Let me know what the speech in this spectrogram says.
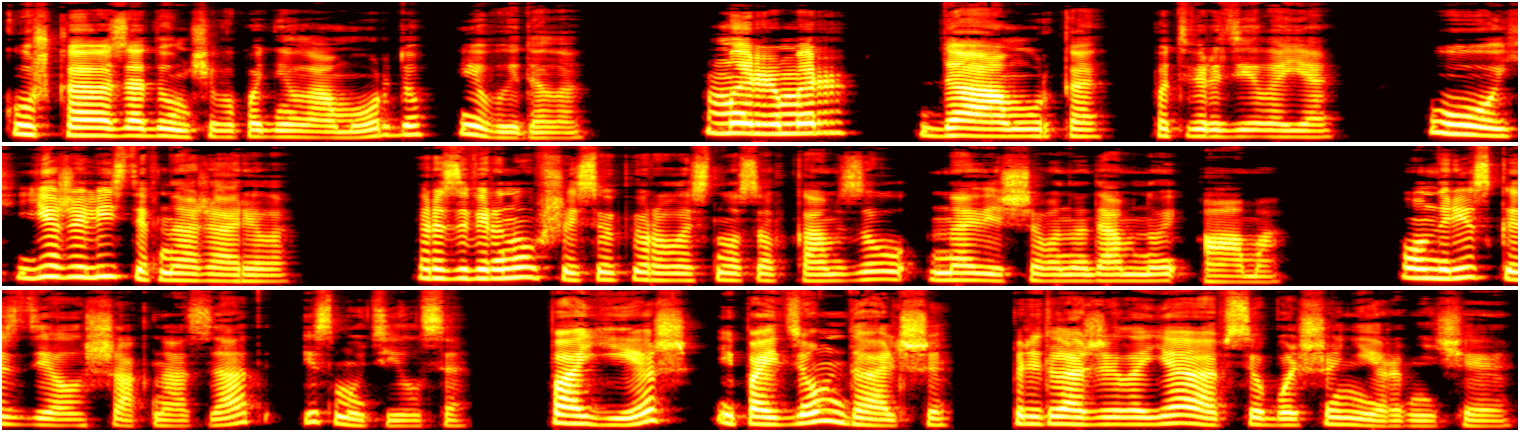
Кошка задумчиво подняла морду и выдала. Мыр-мыр. Да, Мурка, подтвердила я. Ой, я же листьев нажарила. Развернувшись, уперлась носом в камзол, нависшего надо мной Ама. Он резко сделал шаг назад и смутился. «Поешь и пойдем дальше», – предложила я, все больше нервничая.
